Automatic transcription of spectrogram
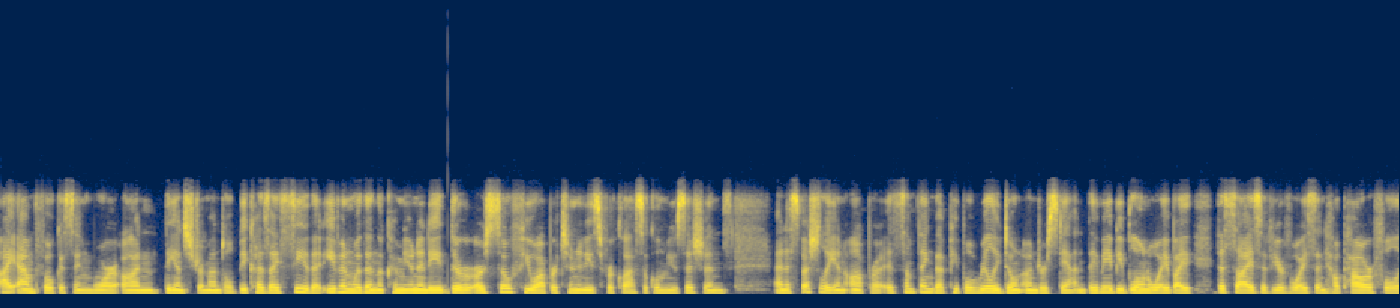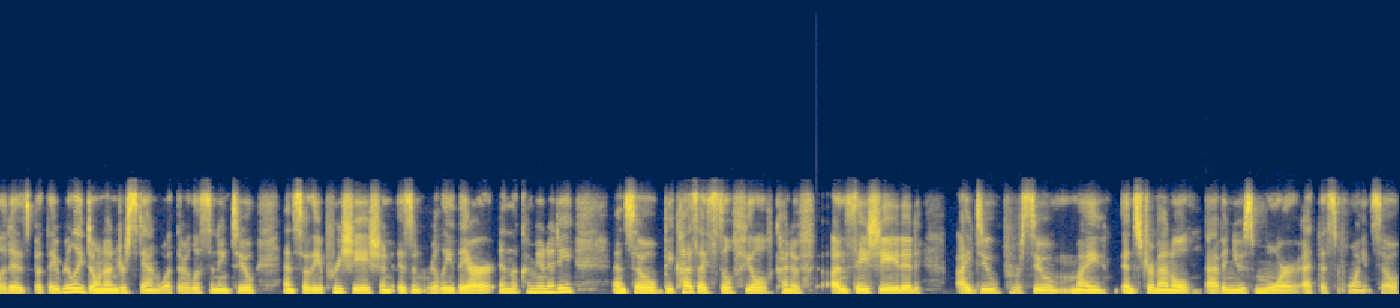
I am focusing more on the instrumental because I see that even within the community, there are so few opportunities for classical musicians, and especially in opera. It's something that people really don't understand. They may be blown away by the size of your voice and how powerful it is, but they really don't understand what they're listening to. And so the appreciation isn't really there in the community. And so, because I still feel kind of unsatiated, I do pursue my instrumental avenues more at this point. So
